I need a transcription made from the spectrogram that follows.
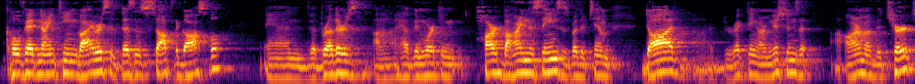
COVID-19 virus, it doesn't stop the gospel. And the brothers uh, have been working hard behind the scenes as Brother Tim Dodd, uh, directing our missions arm of the church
